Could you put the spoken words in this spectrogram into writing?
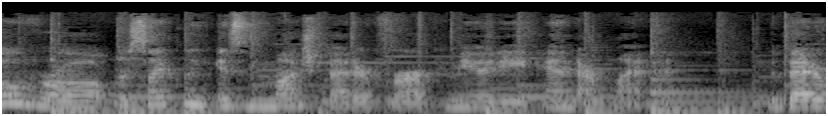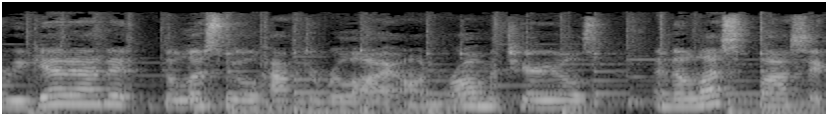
Overall, recycling is much better for our community and our planet. The better we get at it, the less we will have to rely on raw materials, and the less plastic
